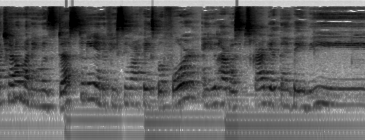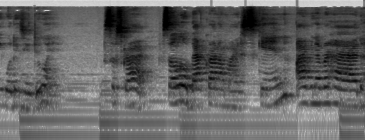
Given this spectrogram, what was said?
channel. My name is Destiny and if you see my face before and you haven't subscribed yet then baby, what is you doing? Subscribe. So a little background on my skin. I've never had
